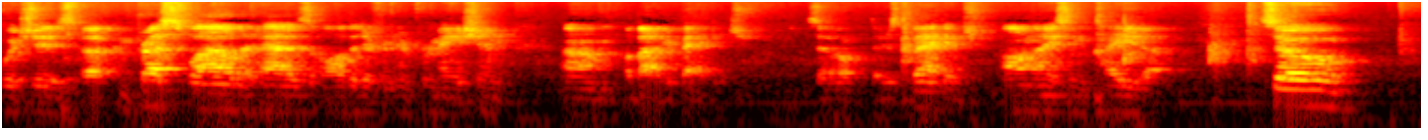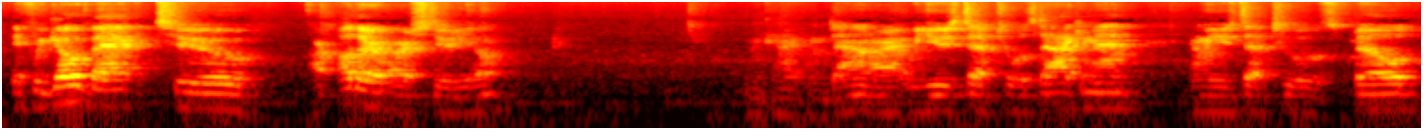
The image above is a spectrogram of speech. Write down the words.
which is a compressed file that has all the different information um, about your package. So there's the package, all nice and tidied up. So if we go back to our other RStudio, we kind of come down. All right, we use DevTools document and we use DevTools build.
